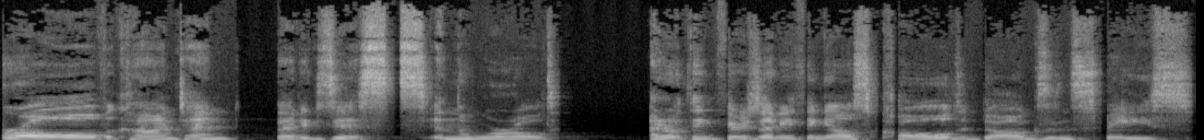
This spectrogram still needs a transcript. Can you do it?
for all the content that exists in the world, I don't think there's anything else called Dogs in Space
